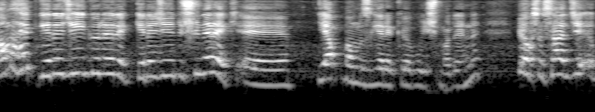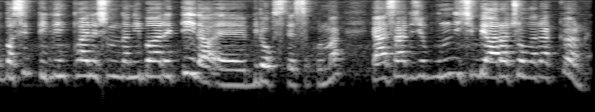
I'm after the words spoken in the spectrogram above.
Ama hep geleceği görerek, geleceği düşünerek e, yapmamız gerekiyor bu iş modelini. Yoksa sadece basit bir link paylaşımından ibaret değil e, blog sitesi kurmak. Yani sadece bunun için bir araç olarak görme.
